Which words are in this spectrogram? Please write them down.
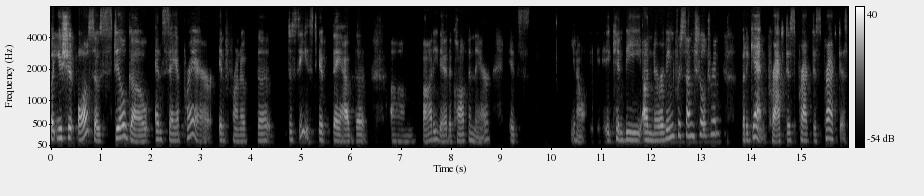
but you should also still go and say a prayer in front of the deceased if they have the um, body there, the coffin there. It's you know, it can be unnerving for some children, but again, practice, practice, practice.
